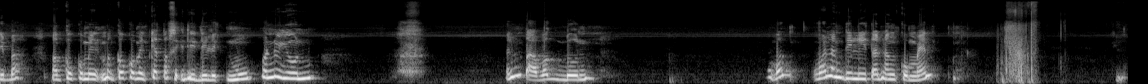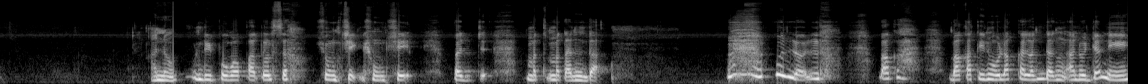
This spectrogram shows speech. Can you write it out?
Di ba? Magko-comment, magko-comment ka tapos i-delete mo. Ano yun? Anong tawag doon? Wag, walang deletan ng comment? Ano? Hindi po mapatol sa syungsi. Bad, mat, matanda. Oh, lol. Baka, baka tinulak ka lang ng ano dyan eh.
